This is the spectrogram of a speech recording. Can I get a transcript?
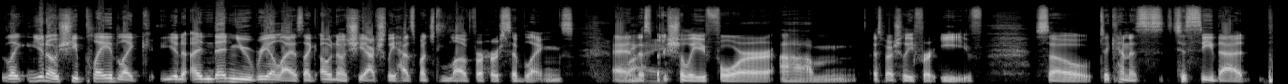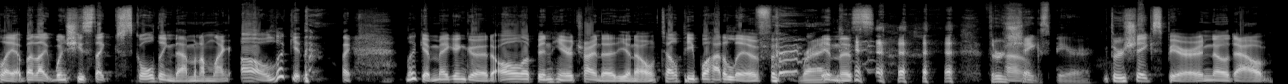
like you know, she played like you know, and then you realize like, oh no, she actually has much love for her siblings, and right. especially for um, especially for Eve. So to kind of s- to see that play, but like when she's like scolding them, and I'm like, oh look at like look at Meagan Good all up in here trying to you know tell people how to live right. in this. Through um, Shakespeare. through Shakespeare no doubt.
